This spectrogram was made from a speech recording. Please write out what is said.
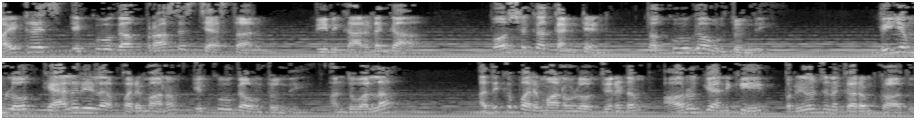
వైట్ రైస్ ఎక్కువగా ప్రాసెస్ చేస్తారు. దీని కారణంగా పోషక కంటెంట్ తక్కువగా ఉంటుంది. బియ్యంలో క్యాలరీల పరిమాణం ఎక్కువగా ఉంటుంది. అందువల్ల అధిక పరిమాణంలో తినడం ఆరోగ్యానికి ప్రయోజనకరం కాదు.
